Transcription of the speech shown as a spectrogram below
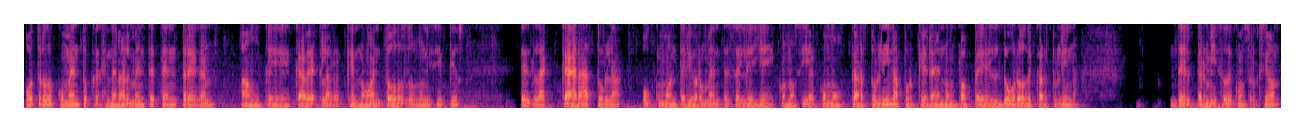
Otro documento que generalmente te entregan, aunque cabe aclarar que no en todos los municipios, es la carátula o como anteriormente se le conocía como cartulina porque era en un papel duro de cartulina del permiso de construcción.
